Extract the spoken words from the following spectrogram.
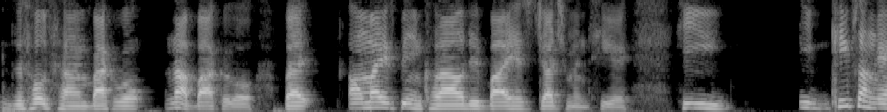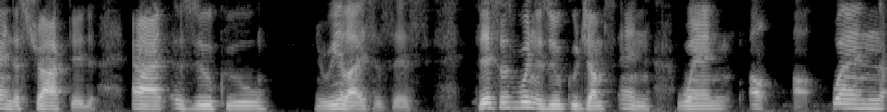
this whole time, Bakugo, not Bakugo, but All Might is being clouded by his judgment here. He he keeps on getting distracted, and Izuku realizes this. This is when Izuku jumps in when uh, uh, when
